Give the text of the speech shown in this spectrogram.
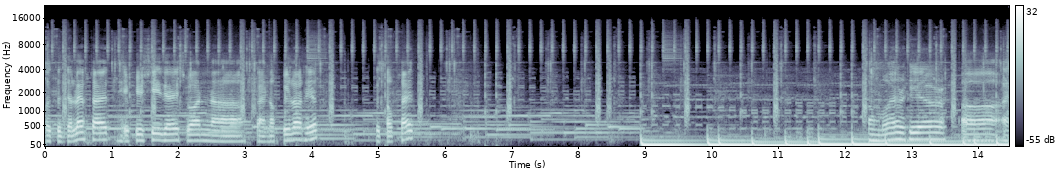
Go to the left side. If you see there is one uh, kind of pillar here, the top side. Somewhere here. Uh i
